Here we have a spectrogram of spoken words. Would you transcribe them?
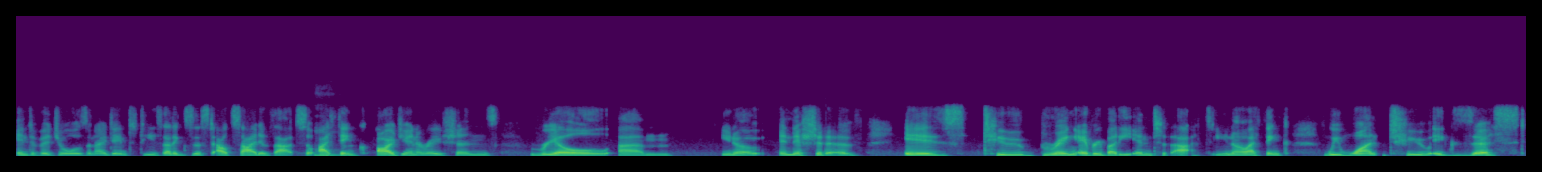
individuals and identities that exist outside of that. So I Mhm. think our generation's real, um, you know, initiative is to bring everybody into that. You know, I think we want to exist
